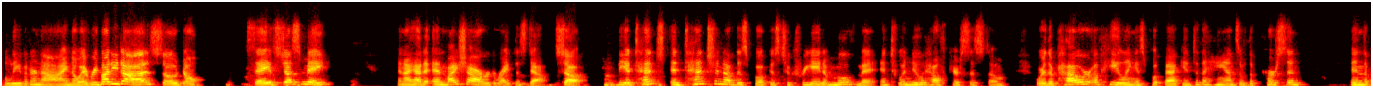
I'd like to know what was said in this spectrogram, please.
believe it or not. I know everybody does, so don't say it's just me. And I had to end my shower to write this down. So the intent, intention of this book is to create a movement into a new healthcare system where the power of healing is put back into the hands of the person in the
